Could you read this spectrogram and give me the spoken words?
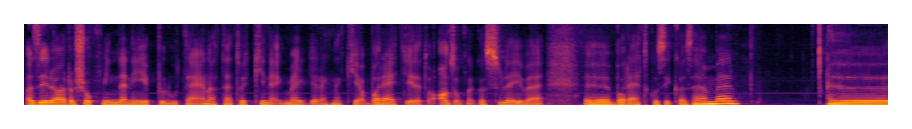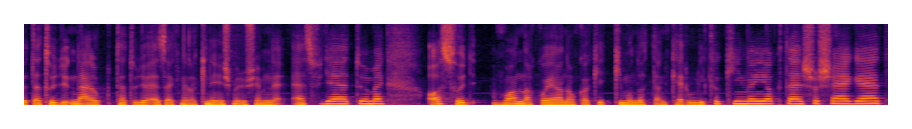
azért arra sok minden épül utána, tehát hogy kinek, meg gyereknek ki a barátja, illetve azoknak a szüleivel barátkozik az ember. Ö, tehát, hogy náluk, tehát, hogy ezeknél a kínai ismerőseimnél ez figyelhető meg. Az, hogy vannak olyanok, akik kimondottan kerülik a kínaiak társaságát,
